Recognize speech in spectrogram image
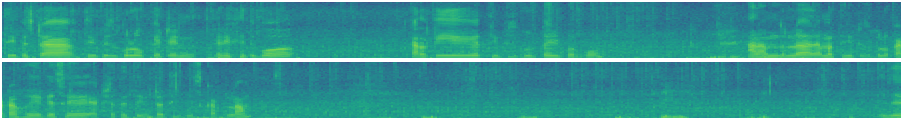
থ্রি পিসটা থ্রি পিসগুলো কেটে রেখে দেবো। কালকে থ্রি পিসগুলো তৈরি করব। আলহামদুলিল্লাহ আমার থ্রি পিসগুলো কাটা হয়ে গেছে। একসাথে তিনটা থ্রি পিস কাটলাম। যে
